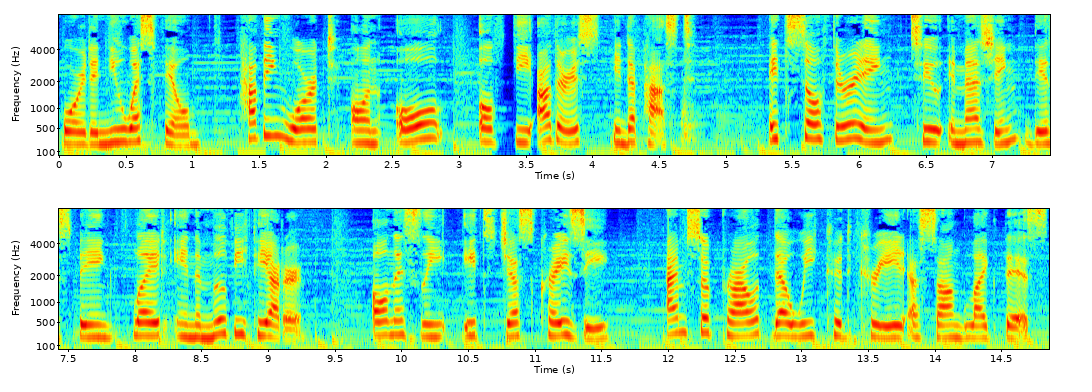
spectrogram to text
for the newest film, having worked on all of the others in the past. It's so thrilling to imagine this being played in a movie theater. Honestly, it's just crazy. I'm so proud that we could create a song like this.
